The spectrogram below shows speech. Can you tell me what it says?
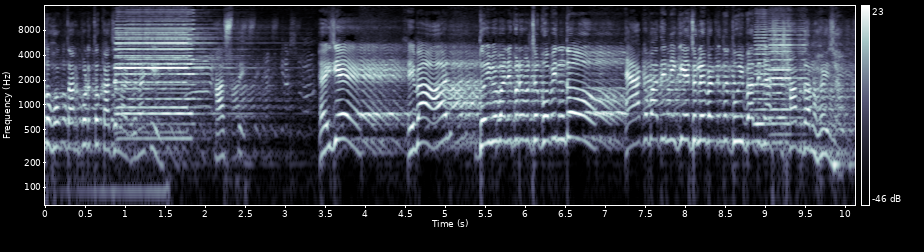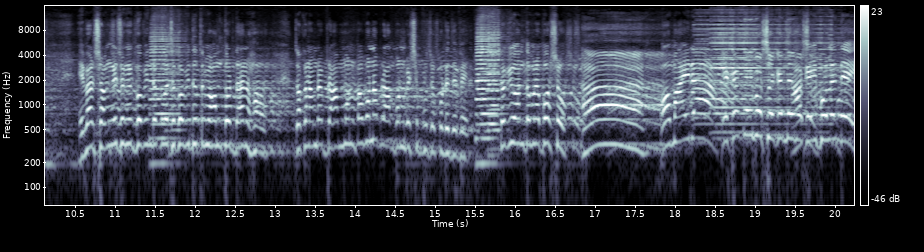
মন্ত্রপ্রত হোক তারপরে তো কাজে লাগবে নাকি? আসতে। এই যে এবার দৈব বাণী করে বলছে গোবিন্দ এক বাদিনী গিয়ে চলে এবার কিন্তু দুই বাদিনী আসছে সাবধান হয়ে যাও এবার সঙ্গে সঙ্গে গোবিন্দ বলছে গোবিন্দ তুমি অন্তর্দান হও। যখন আমরা ব্রাহ্মণ পাবো না ব্রাহ্মণ বেশি পুজো করে দেবে। সখীগণ তোমরা বসো। হ্যাঁ। ও মাইরা এখানটাই বসো বসো। আগেই বলে দেই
